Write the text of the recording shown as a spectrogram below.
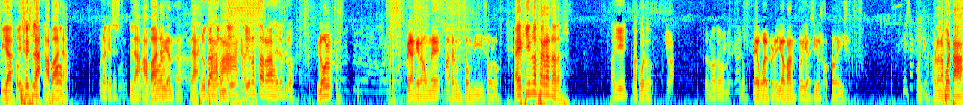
Mira, eso es la Habana. Una, ¿qué es esto? La Habana. La Lucas, hay, Habana. hay una zarrada ahí dentro. LOL. Espera, que aún me va a matar un zombie solo. Hay aquí un lanzagranadas. Allí. Me acuerdo. Pero no tengo no. Da igual, pero yo avanzo y así os jodéis. Coño. ¡Abran la puerta!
